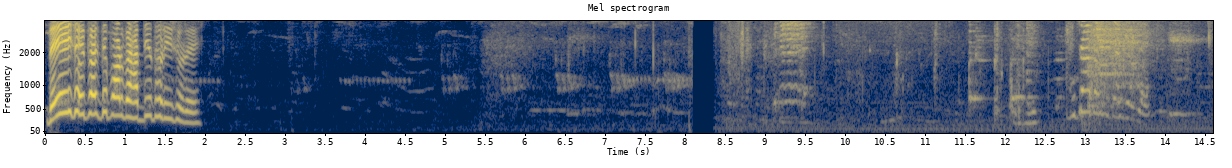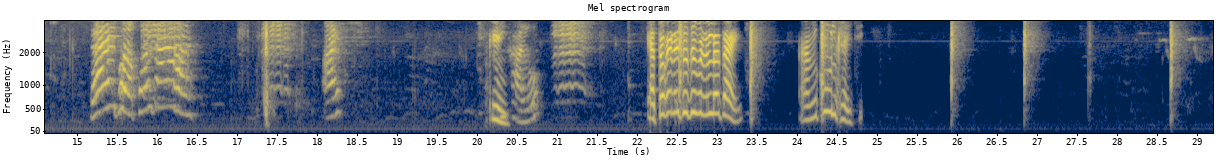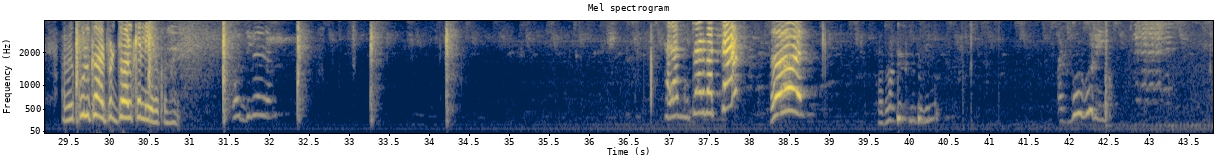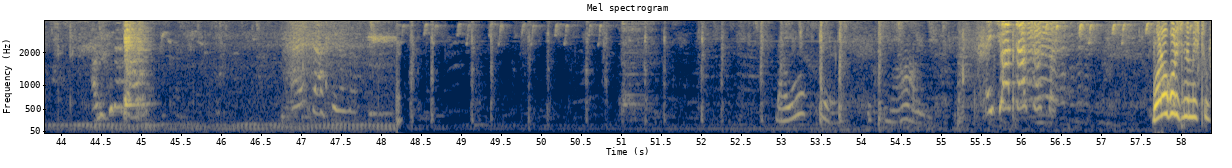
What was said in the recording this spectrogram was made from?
দেখিস ওই পাশ দিয়ে পড়বে হাত দিয়ে ধরিস ওরে। ফুটা বাড়ি কাছে যায়। এই ঘোড়া কই যাস? আয়। কি? খায়ো এত কেন যদি বেরোলো তাই? আমি কুল খাইছি। আমি কুল খাওয়ার পর জল খেলি এরকম হয়। শালা বাচ্চা? বড় করিস না মিষ্টু।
